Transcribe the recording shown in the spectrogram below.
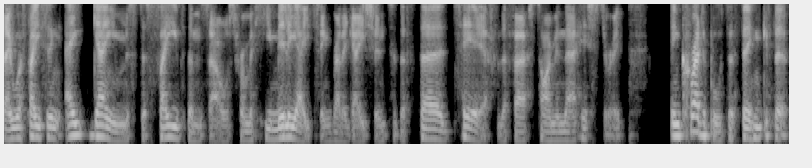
They were facing eight games to save themselves from a humiliating relegation to the third tier for the first time in their history incredible to think that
